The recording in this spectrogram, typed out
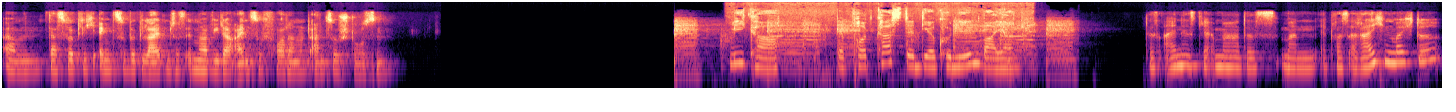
ähm, das wirklich eng zu begleiten, das immer wieder einzufordern und anzustoßen. Mika, der Podcast der Diakonie in Bayern. Das eine ist ja immer, dass man etwas erreichen möchte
